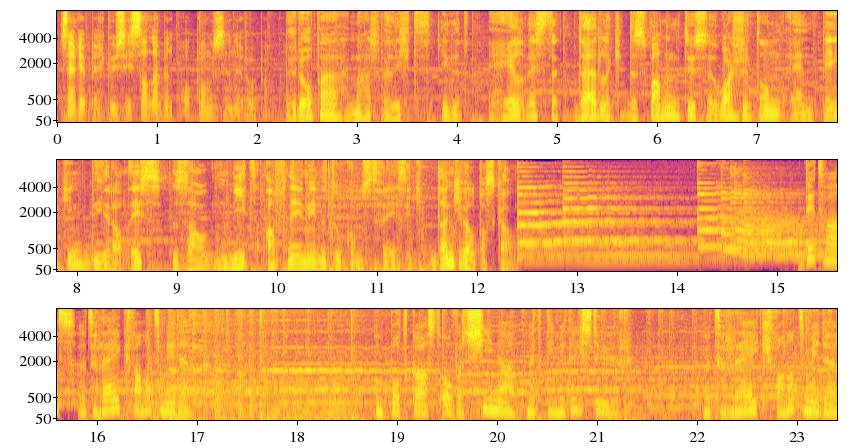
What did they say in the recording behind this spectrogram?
zijn repercussies zal hebben op ons in Europa. Europa, maar wellicht in het hele Westen. Duidelijk, de spanning tussen Washington en Peking, die er al is, zal niet afnemen in de toekomst, vrees ik. Dankjewel, Pascal. Dit was Het Rijk van het Midden. Een podcast over China met Dimitri Stuur. Het Rijk van het Midden.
